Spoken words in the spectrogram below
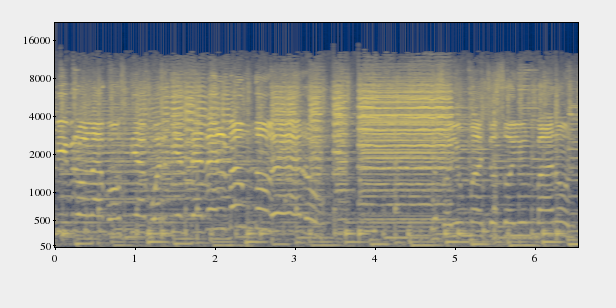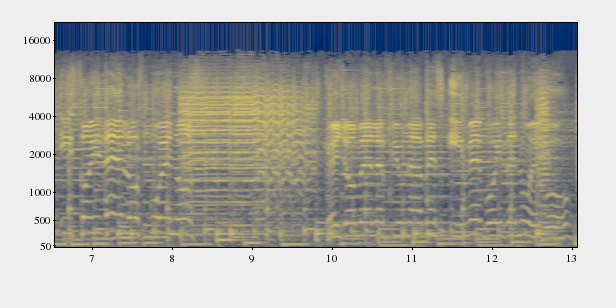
Vibró la voz de aguardiente del bandolero yo soy un varón y soy de los buenos. Que yo me le fui una vez y me voy de nuevo.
